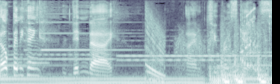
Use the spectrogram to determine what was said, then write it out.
Nope, anything. Didn't die. I am two pro skills.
